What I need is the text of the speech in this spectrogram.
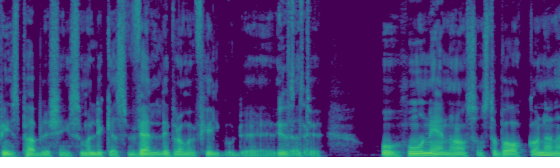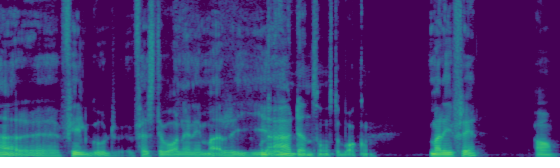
Prince Publishing som har lyckats väldigt bra med feelgood-litteratur. Och hon är en av de som står bakom den här feelgood-festivalen, är Marie... Hon är den som står bakom. Marie Fred? Ja.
